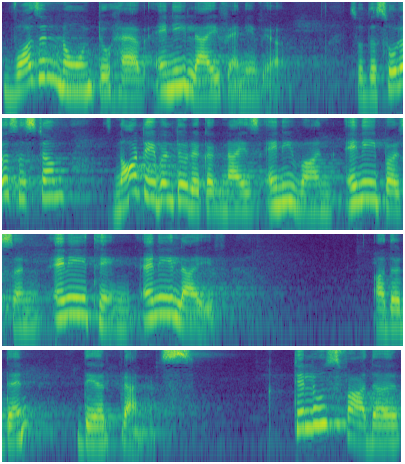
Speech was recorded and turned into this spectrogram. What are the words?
wasn't known to have any life anywhere. So the solar system not able to recognize anyone, any person, anything, any life other than their planets. Tilu's father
